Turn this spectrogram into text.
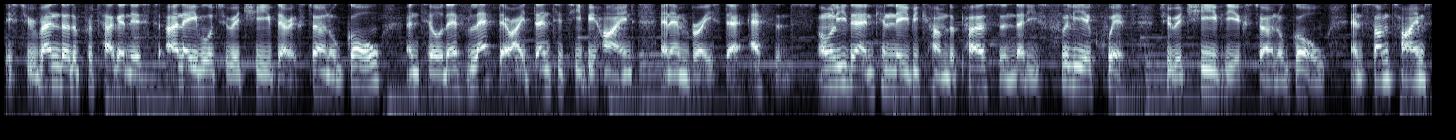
is to render the protagonist unable to achieve their external goal until they've left their identity behind and embraced their essence. Only then can they become the person that is fully equipped to achieve the external goal, and sometimes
